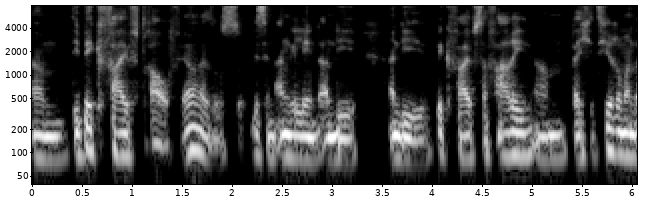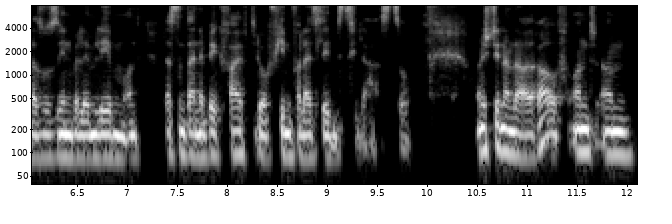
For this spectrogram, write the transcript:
ähm, die Big Five drauf. Ja, also ist ein bisschen angelehnt an die an die Big Five Safari, ähm, welche Tiere man da so sehen will im Leben. Und das sind deine Big Five, die du auf jeden Fall als Lebensziele hast. So und ich stehe dann da drauf und ähm,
